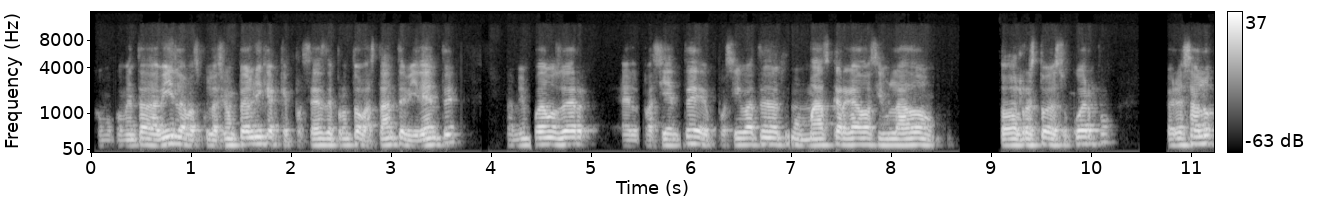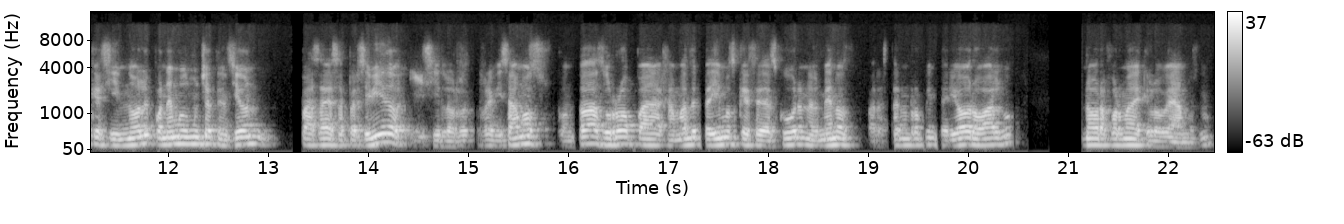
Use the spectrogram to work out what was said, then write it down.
como comenta David, la basculación pélvica, que pues es de pronto bastante evidente. También podemos ver el paciente, pues sí va a tener como más cargado hacia un lado todo el resto de su cuerpo, pero es algo que si no le ponemos mucha atención pasa desapercibido y si lo revisamos con toda su ropa, jamás le pedimos que se descubran al menos para estar en ropa interior o algo, no habrá forma de que lo veamos, ¿no?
